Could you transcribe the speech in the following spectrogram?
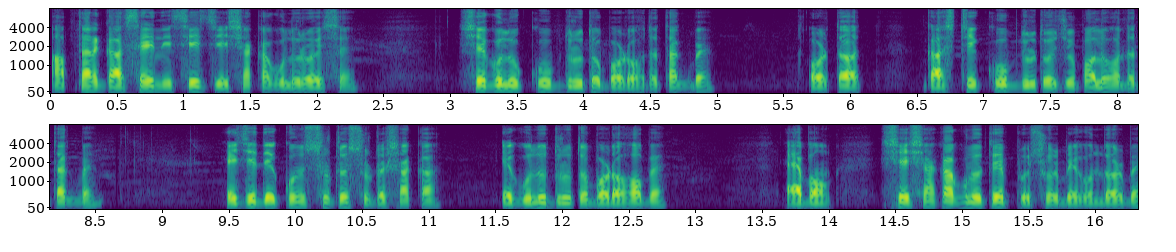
আপনার গাছের নিচে যে শাখাগুলো রয়েছে, সেগুলো খুব দ্রুত বড় হতে থাকবে। অর্থাৎ গাছটি খুব দ্রুত জোপালো হতে থাকবে। এই যে দেখুন ছোটো ছোটো শাখা, এগুলো দ্রুত বড় হবে এবং সেই শাখাগুলোতে প্রচুর বেগুন ধরবে।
